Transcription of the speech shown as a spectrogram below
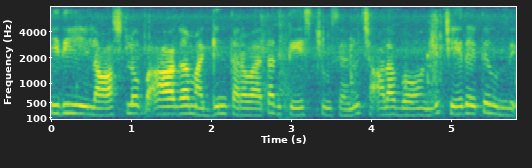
ఇది లాస్ట్లో బాగా మగ్గిన తర్వాత అది టేస్ట్ చూశాను. చాలా బాగుంది. చేదైతే ఉంది.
